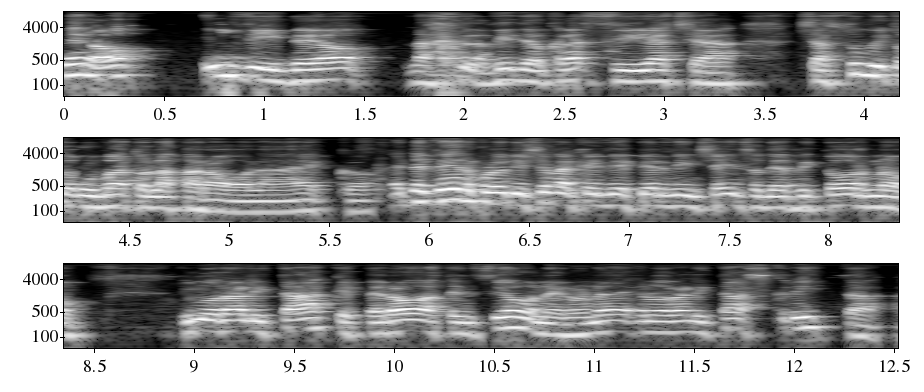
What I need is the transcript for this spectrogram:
però il video la, la videocrazia ci ha, ci ha, subito rubato la parola, ecco. Ed è vero quello che diceva anche Pier Vincenzo del ritorno di un'oralità che però, attenzione, non è un'oralità scritta,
